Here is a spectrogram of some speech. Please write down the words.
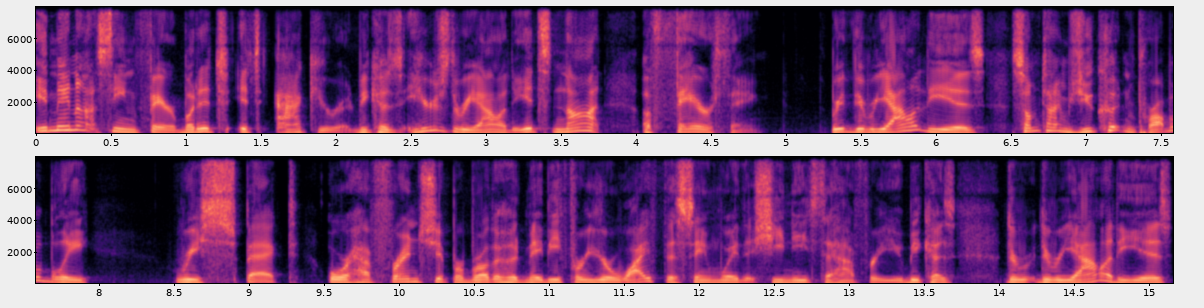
it may not seem fair, but it's, it's accurate because here's the reality it's not a fair thing. The reality is sometimes you couldn't probably respect or have friendship or brotherhood maybe for your wife the same way that she needs to have for you because the, the reality is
